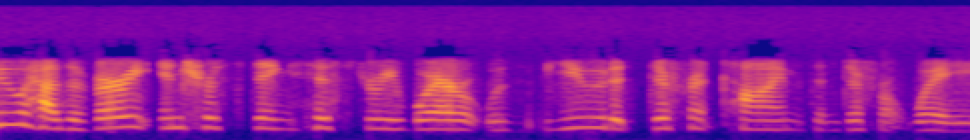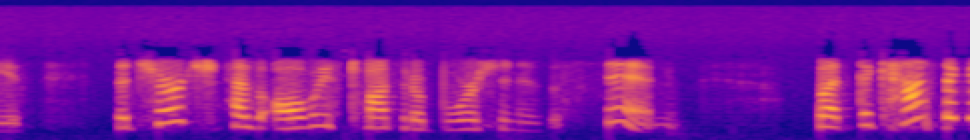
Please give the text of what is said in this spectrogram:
too, has a very interesting history where it was viewed at different times in different ways. The church has always taught that abortion is a sin, but the Catholic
